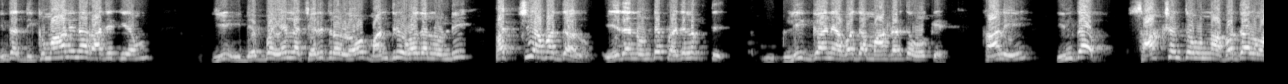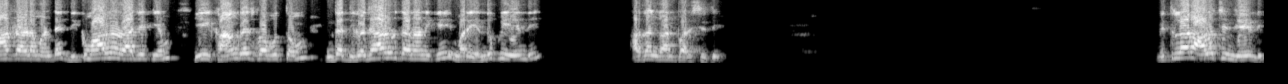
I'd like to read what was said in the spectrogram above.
ఇంత దిక్కుమాలిన రాజకీయం ఈ ఈ డెబ్బై ఏళ్ళ చరిత్రలో మంత్రి హోదాల నుండి పచ్చి అబద్ధాలు. ఏదైనా ఉంటే ప్రజలకు లీక్ గాని అబద్ధం మాట్లాడితే ఓకే. కానీ ఇంత సాక్ష్యంతో ఉన్న అబద్ధాలు మాట్లాడడం అంటే దిక్కుమాలిన రాజకీయం. ఈ కాంగ్రెస్ ప్రభుత్వం ఇంకా దిగజారుడుతనానికి మరి ఎందుకు ఏంది? అర్థం కాని పరిస్థితి. మిత్రులారా ఆలోచన చేయండి.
